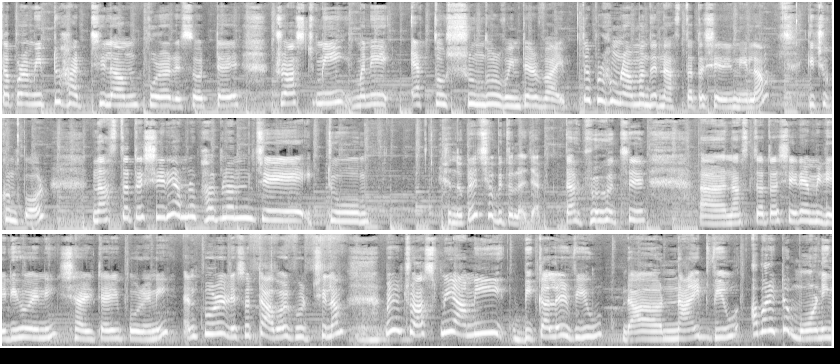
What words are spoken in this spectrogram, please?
তারপর আমি একটু হাঁটছিলাম পুরো রিসোর্টটায়। ট্রাস্ট মি মানে এত সুন্দর উইন্টার ভাইব তারপর আমরা আমাদের নাস্তাটা সেরে নিলাম। কিছুক্ষণ পর নাস্তাটা সেরে আমরা ভাবলাম যে একটু সুন্দর করে ছবি তোলা যাক। তারপর হচ্ছে নাস্তাটা সেরে আমি রেডি হয়ে নিই, শাড়ি টাড়ি পরে নিই অ্যান্ড পুরো রিসোর্টটা আবার ঘুরছিলাম। মানে ট্রাস্ট মি আমি বিকালের ভিউ নাইট ভিউ আবার একটা মর্নিং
